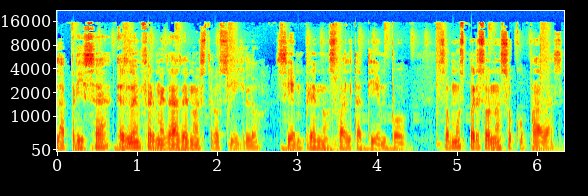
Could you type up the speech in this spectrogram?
La prisa es la enfermedad de nuestro siglo. Siempre nos falta tiempo. Somos personas ocupadas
